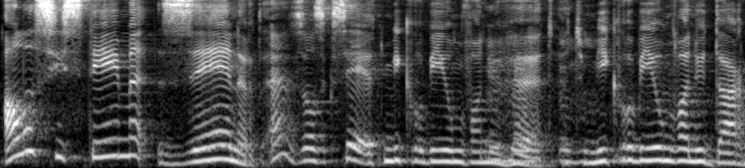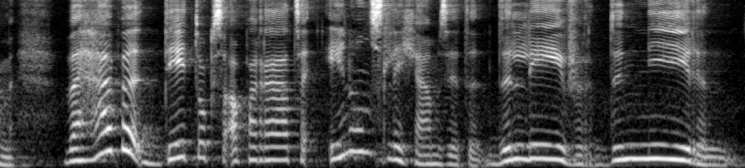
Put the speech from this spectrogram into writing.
alle systemen zijn er. Hè? Zoals ik zei, het microbiome van uw huid, het microbiome van uw darmen. We hebben detoxapparaten in ons lichaam zitten. De lever, de nieren,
